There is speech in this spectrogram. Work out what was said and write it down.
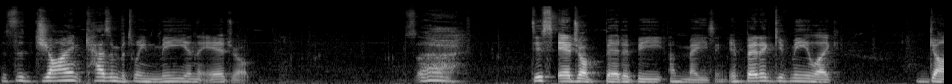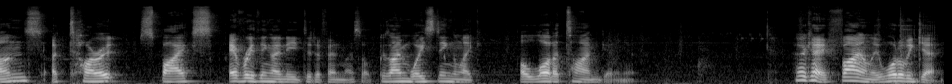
There's a giant chasm between me and the airdrop. It's- ugh. This airdrop better be amazing. It better give me like guns, a turret, spikes, everything I need to defend myself. Because I'm wasting like a lot of time getting it. Okay, finally, what do we get?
